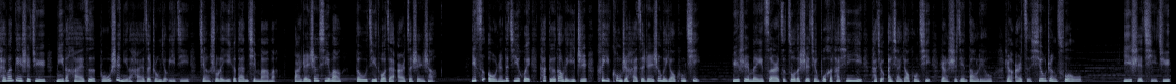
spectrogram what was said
台湾电视剧《你的孩子不是你的孩子》中有一集，讲述了一个单亲妈妈把人生希望都寄托在儿子身上。一次偶然的机会，她得到了一只可以控制孩子人生的遥控器。于是每一次儿子做的事情不合他心意，他就按下遥控器，让时间倒流，让儿子修正错误。衣食起居、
